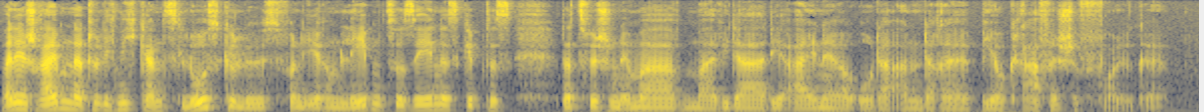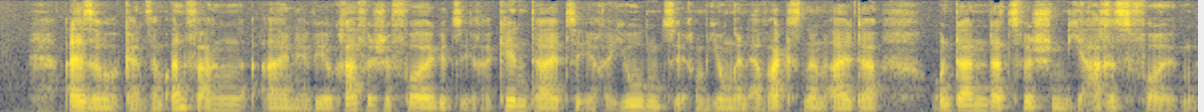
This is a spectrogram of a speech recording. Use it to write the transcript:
Weil ihr Schreiben natürlich nicht ganz losgelöst von ihrem Leben zu sehen ist, gibt es dazwischen immer mal wieder die eine oder andere biografische Folge. Also ganz am Anfang eine biografische Folge zu ihrer Kindheit, zu ihrer Jugend, zu ihrem jungen Erwachsenenalter und dann dazwischen Jahresfolgen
